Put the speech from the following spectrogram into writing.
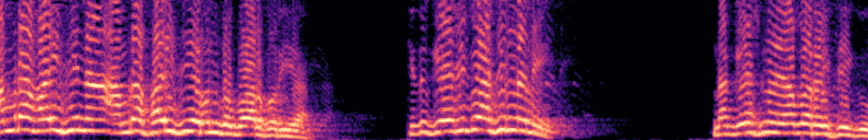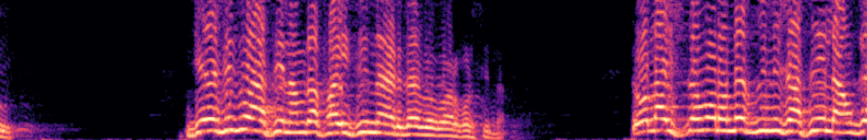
আমরা পাইছি না, আমরা পাইছি এখন ব্যবহার করিয়া। কিন্তু গ্যাস কি আসিল না নি? না গ্যাস নয় আবার হয়েছে গু। গ্যাস গু আসিল আমরা পাইছি না এটা ব্যবহার করছি না। তো ওলা ইসলামের অনেক জিনিস আসিল আমাকে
